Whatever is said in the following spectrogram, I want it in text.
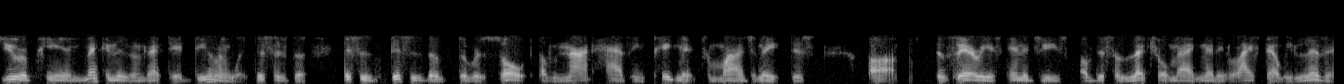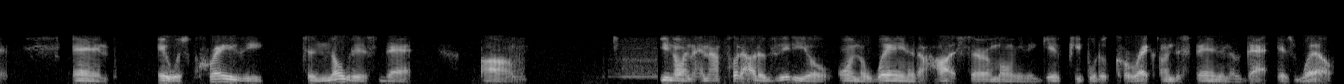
European mechanism that they're dealing with. This is the this is this is the the result of not having pigment to modulate this uh the various energies of this electromagnetic life that we live in. And it was crazy to notice that um you know, and, and I put out a video on the weighing of the heart ceremony to give people the correct understanding of that as well.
